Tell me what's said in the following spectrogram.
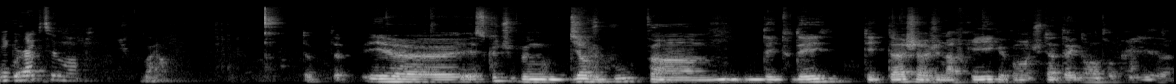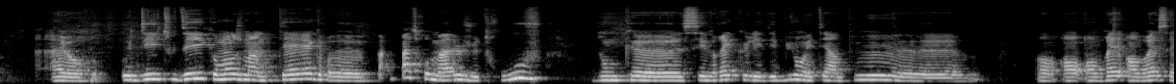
Exactement. voilà. Top, top. Et euh, est-ce que tu peux nous dire du coup, enfin, day to day, tes tâches à Jeune Afrique, comment tu t'intègres dans l'entreprise Alors, au day to day, comment je m'intègre euh, pas, pas, trop mal, je trouve. Donc, euh, c'est vrai que les débuts ont été un peu en, vrai, en vrai, ça,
